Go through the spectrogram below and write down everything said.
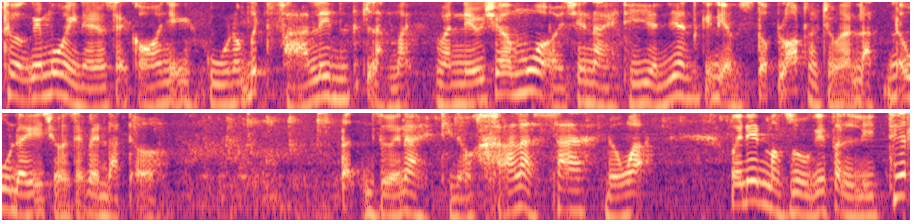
Thường cái mô hình này nó sẽ có những cái cú nó bứt phá lên rất là mạnh. Và nếu chúng ta mua ở trên này thì hiển nhiên cái điểm stop loss của chúng ta đặt đâu đấy chúng ta sẽ phải đặt ở tận dưới này thì nó khá là xa, đúng không ạ? Vậy nên mặc dù cái phần lý thuyết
